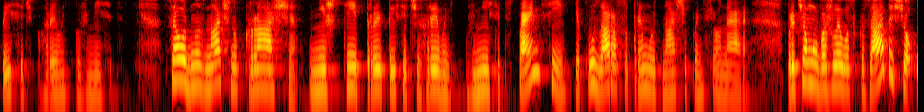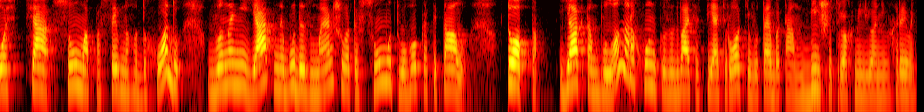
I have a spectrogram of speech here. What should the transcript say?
тисяч гривень в місяць. Це однозначно краще, ніж ті 3 тисячі гривень в місяць пенсії, яку зараз отримують наші пенсіонери. Причому важливо сказати, що ось ця сума пасивного доходу вона ніяк не буде зменшувати суму твого капіталу. Тобто, як там було на рахунку за 25 років, у тебе там більше 3 мільйонів гривень,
